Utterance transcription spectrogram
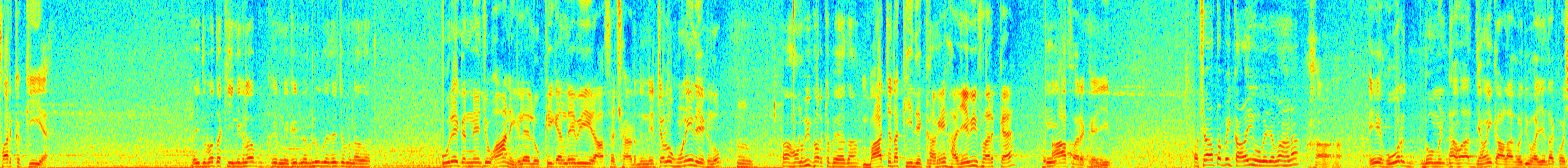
ਫ਼ਰਕ ਕੀ ਹੈ? ਇਹ ਤੋਂ ਬਾਅਦ ਕੀ ਨਿਕਲਾ ਨਿਕਲ ਨਿਕਲੂਗਾ ਇਹਦੇ ਚ ਮਨਾ ਦਾ। ਪੂਰੇ ਗੰਨੇ ਚੋਂ ਆ ਨਿਕਲਿਆ ਲੋਕੀ ਕਹਿੰਦੇ ਵੀ ਰਸ ਛੱਡ ਦਿੰਦੇ। ਚਲੋ ਹੁਣੇ ਹੀ ਦੇਖ ਲਓ। ਹੂੰ ਆ ਹੁਣ ਵੀ ਫ਼ਰਕ ਪਿਆ ਇਹਦਾ। ਬਾਅਦ ਚ ਤਾਂ ਕੀ ਦੇਖਾਂਗੇ? ਹਜੇ ਵੀ ਫ਼ਰਕ ਹੈ। ਆਹ ਫ਼ਰਕ ਹੈ ਜੀ। ਅੱਛਾ ਆ ਤਾਂ ਬਈ ਕਾਲਾ ਹੀ ਹੋ ਗਿਆ ਜਮਾ ਹਨਾ? ਹਾਂ। ਇਹ ਹੋਰ 2 ਮਿੰਟਾਂ ਬਾਅਦ ਜਮਾਂ ਹੀ ਕਾਲਾ ਹੋ ਜੂ ਹਜੇ ਤਾਂ ਕੁਝ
